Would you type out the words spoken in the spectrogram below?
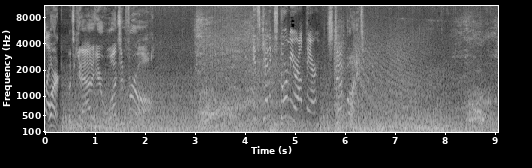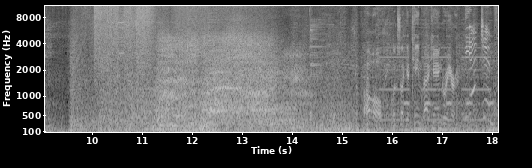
Nice work. Let's get out of here once and for all. It's getting stormier out there. Step on it. Uh-oh, looks like it came back angrier. The engines!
